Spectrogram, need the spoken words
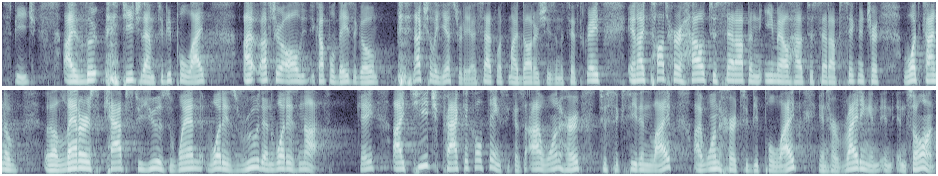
speech. I teach them to be polite. I, after all, a couple days ago, actually yesterday i sat with my daughter she's in the fifth grade and i taught her how to set up an email how to set up signature what kind of uh, letters caps to use when what is rude and what is not okay i teach practical things because i want her to succeed in life i want her to be polite in her writing and, and, and so on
